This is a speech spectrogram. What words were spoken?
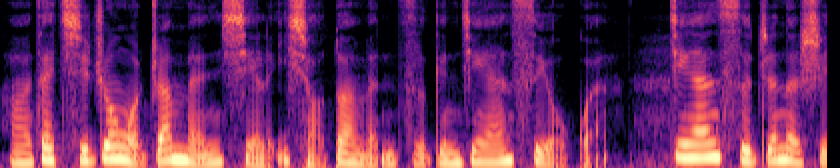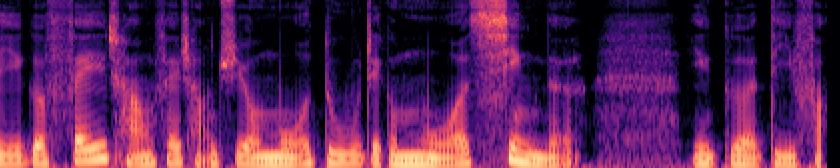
啊，在其中我专门写了一小段文字，跟静安寺有关。静安寺真的是一个非常非常具有魔都这个魔性的一个地方。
